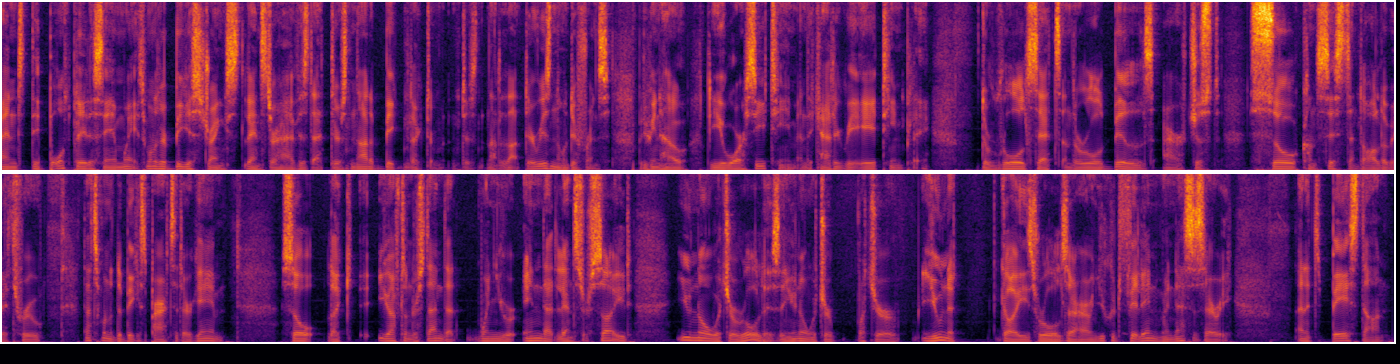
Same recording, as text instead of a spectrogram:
and they both play the same way. It's one of their biggest strengths Leinster have is that there's not a big like there's not a lot there is no difference between how the URC team and the Category A team play. The role sets and the role builds are just so consistent all the way through. That's one of the biggest parts of their game. So, like, you have to understand that when you're in that Leinster side, you know what your role is, and you know what your what your unit guys' roles are, and you could fill in when necessary. And it's based on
